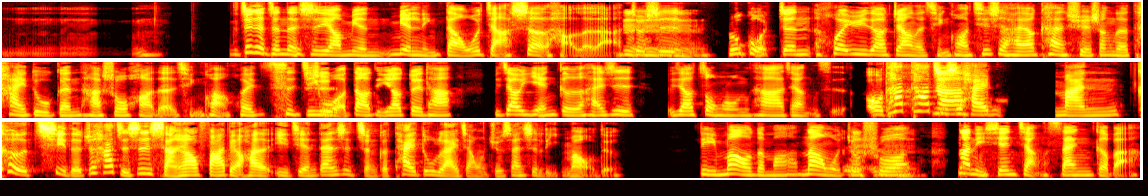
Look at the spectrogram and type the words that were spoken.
嗯嗯，这个真的是要面面临到我假设好了啦，就是嗯如果真会遇到这样的情况，其实还要看学生的态度跟他说话的情况，会刺激我到底要对他比较严格，还是比较纵容他这样子。哦，他他其实还蛮客气的，就他只是想要发表他的意见，但是整个态度来讲，我觉得算是礼貌的。礼貌的吗？那我就说，嗯那你先讲三个吧。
